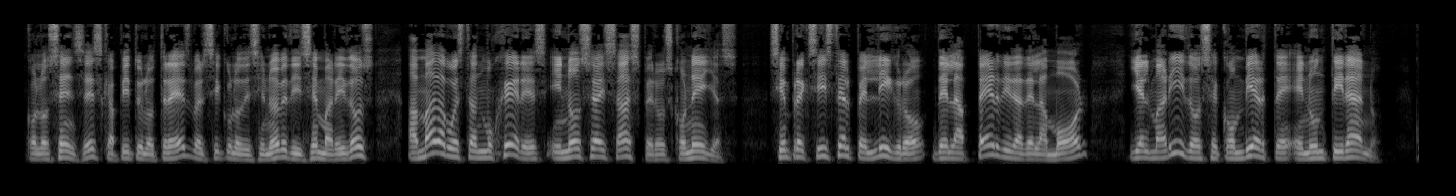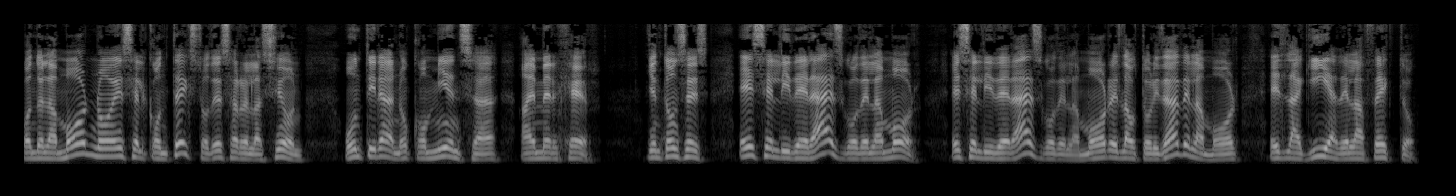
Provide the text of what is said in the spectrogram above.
Colosenses capítulo 3, versículo 19 dice, Maridos, amad a vuestras mujeres y no seáis ásperos con ellas. Siempre existe el peligro de la pérdida del amor y el marido se convierte en un tirano. Cuando el amor no es el contexto de esa relación, un tirano comienza a emerger. Y entonces es el liderazgo del amor, es el liderazgo del amor, es la autoridad del amor, es la guía del afecto.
